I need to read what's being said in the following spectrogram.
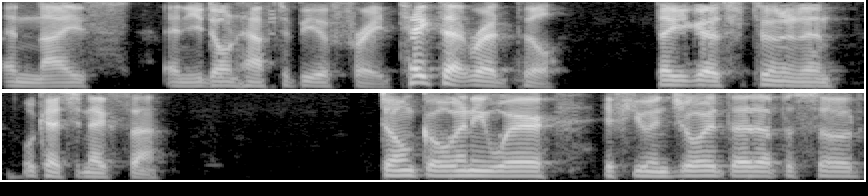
and nice, and you don't have to be afraid. Take that red pill. Thank you guys for tuning in. We'll catch you next time. Don't go anywhere. If you enjoyed that episode,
